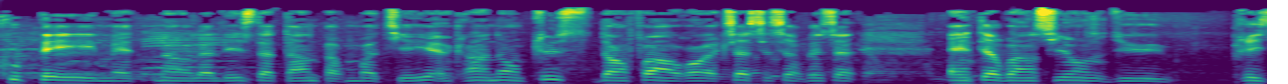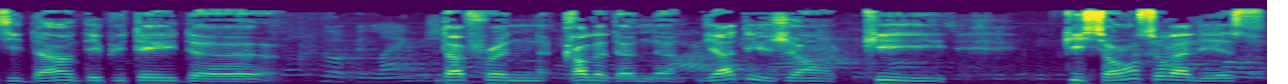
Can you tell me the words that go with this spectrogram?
couper maintenant la liste d'attente par moitié. Un grand nombre plus d'enfants auront accès à ces services. Intervention du Président, député de Dufferin Culloden. Il y a des gens qui, qui sont sur la liste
